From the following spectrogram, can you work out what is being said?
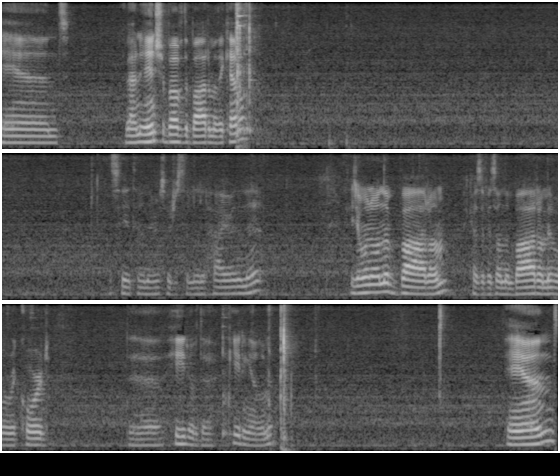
and about an inch above the bottom of the kettle. See it down there, so just a little higher than that. You don't want it on the bottom, because if it's on the bottom, it will record the heat of the heating element. And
